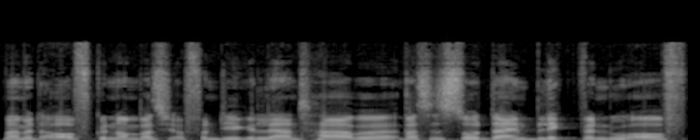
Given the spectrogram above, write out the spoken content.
mal mit aufgenommen, was ich auch von dir gelernt habe. Was ist so dein Blick, wenn du auf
